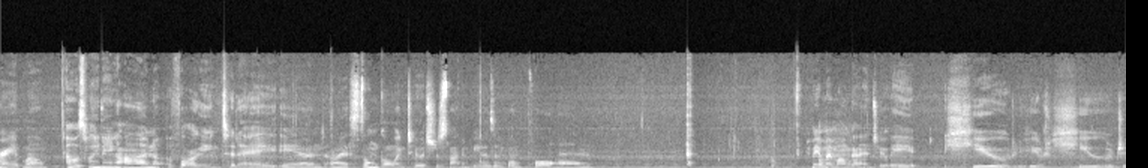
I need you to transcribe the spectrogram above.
Alright, well, I was planning on vlogging today, and I still am going to. It's just not going to be as eventful. Um, me and my mom got into a huge, huge, huge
